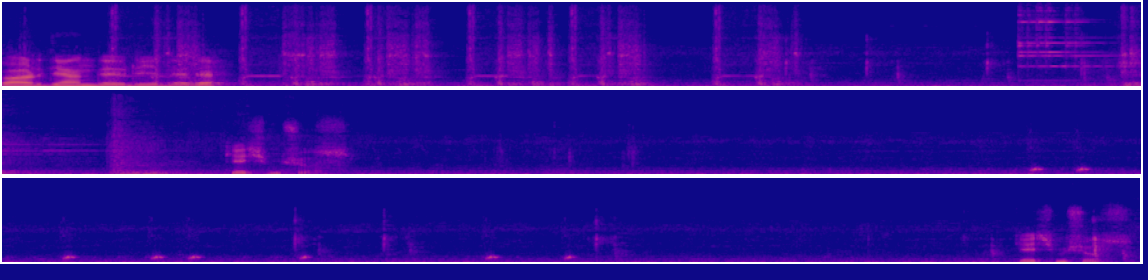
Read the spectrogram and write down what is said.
Gardiyan devriyeleri. Geçmiş olsun. Geçmiş olsun.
